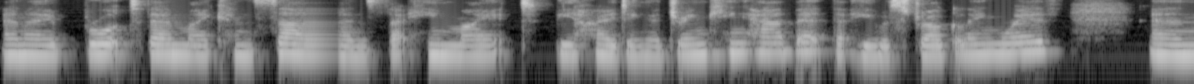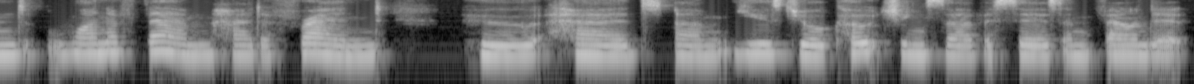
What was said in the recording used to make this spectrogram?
And I brought to them my concerns that he might be hiding a drinking habit that he was struggling with. And one of them had a friend who had um, used your coaching services and found it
